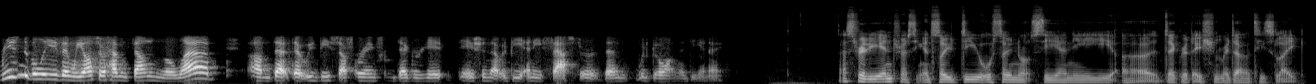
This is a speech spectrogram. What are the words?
reason to believe, and we also haven't found in the lab, um, that, that we'd be suffering from degradation that would be any faster than would go on the DNA. That's really interesting. And so, do you also not see any uh, degradation modalities like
